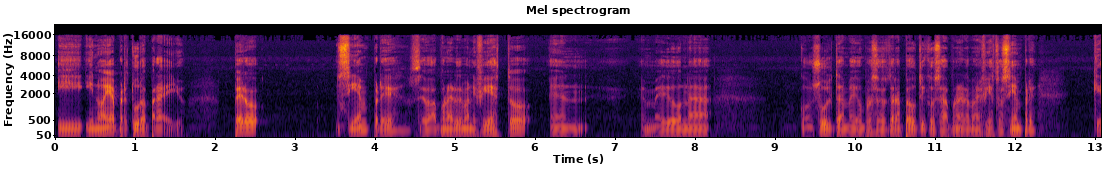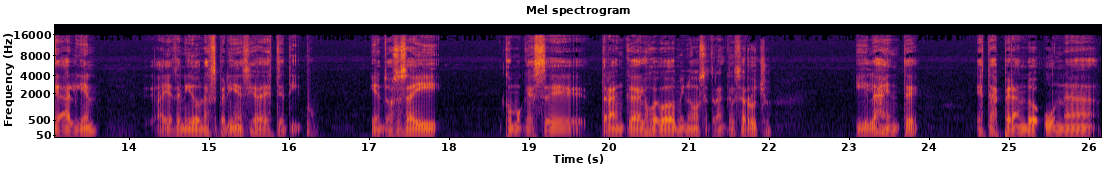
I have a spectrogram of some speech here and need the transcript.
Y, no hay apertura para ello. Pero siempre se va a poner de manifiesto en, en medio de una consulta, en medio de un proceso terapéutico, se va a poner de manifiesto siempre que alguien haya tenido una experiencia de este tipo. Y entonces ahí como que se tranca el juego dominó, se tranca el serrucho y la gente está esperando una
